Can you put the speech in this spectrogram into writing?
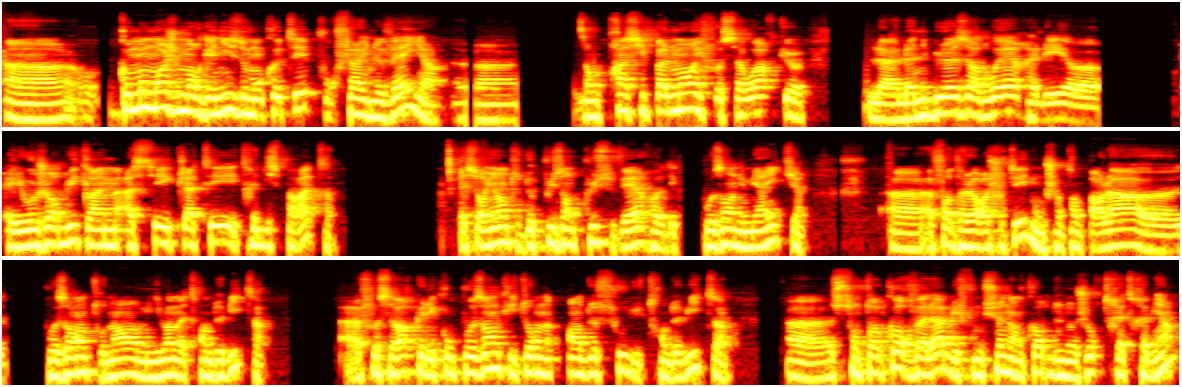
comment moi je m'organise de mon côté pour faire une veille? Donc principalement, il faut savoir que la, la nébuleuse hardware, elle est, elle est aujourd'hui quand même assez éclatée et très disparate elle s'oriente de plus en plus vers euh, des composants numériques euh, à forte valeur ajoutée. Donc j'entends par là euh, composants tournant au minimum à 32 bits. Il faut savoir que les composants qui tournent en dessous du 32 bits sont encore valables et fonctionnent encore de nos jours très très bien,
